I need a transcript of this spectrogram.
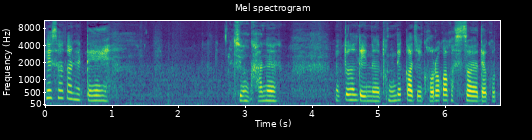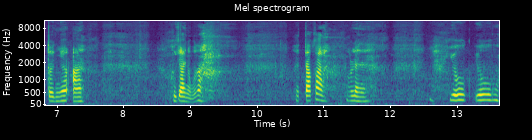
회사 다닐 때 지금 가는 맥도날드 있는 동네까지 걸어갔어야 되거든요. 아 그게 아니구나. 그랬다가 원래 요, 요,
